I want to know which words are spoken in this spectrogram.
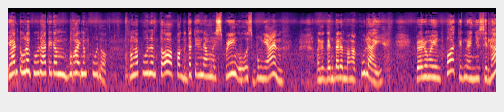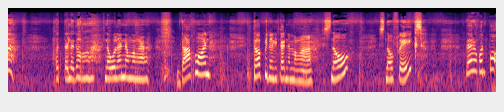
Yan tulad po natin ang buhay ng puno. Mga puno to, pagdating ng spring, uusbong yan. Ang gaganda ng mga kulay. Pero ngayon po, tingnan nyo sila. At talagang nawalan ng mga dahon. Ito, pinalitan ng mga snow, snowflakes. Pero kung po,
